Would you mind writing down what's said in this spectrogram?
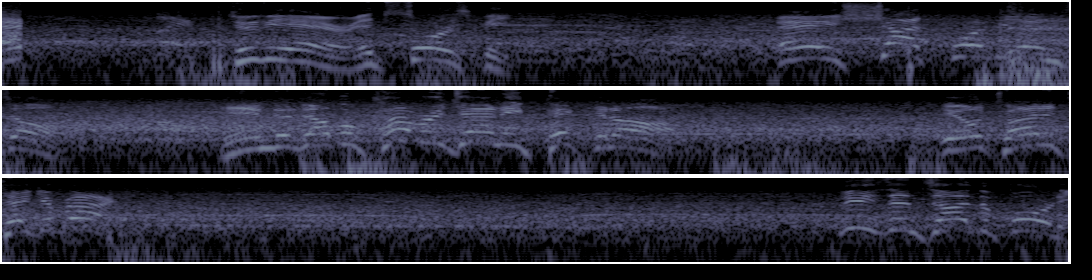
And to the air, it's Sorsby. A shot toward the end zone. Into double coverage, and he picked it off. He'll try to take it back. He's inside the 40.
